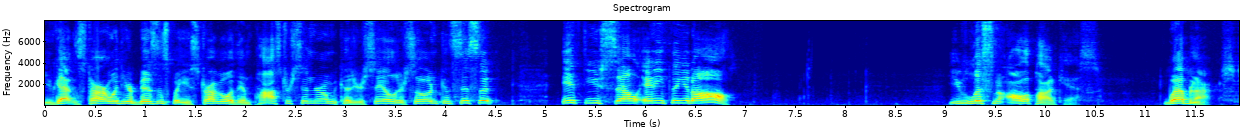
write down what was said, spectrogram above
You've gotten started with your business, but you struggle with imposter syndrome because your sales are so inconsistent if you sell anything at all. You've listened to all the podcasts, webinars,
